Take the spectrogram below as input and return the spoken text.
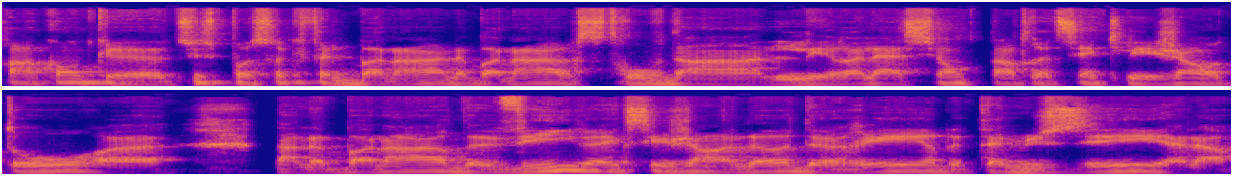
te rends compte que tu sais, c'est pas ça qui fait le bonheur. Le bonheur se trouve dans les relations que tu entretiens avec les gens autour, euh, dans le bonheur de vivre avec ces gens-là, de rire, de t'amuser. Alors,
